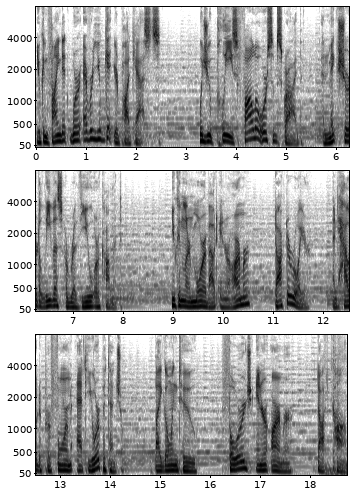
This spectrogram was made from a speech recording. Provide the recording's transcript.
You can find it wherever you get your podcasts. Would you please follow or subscribe? and make sure to leave us a review or comment. You can learn more about Inner Armor, Dr. Royer, and how to perform at your potential by going to forgeinnerarmor.com.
